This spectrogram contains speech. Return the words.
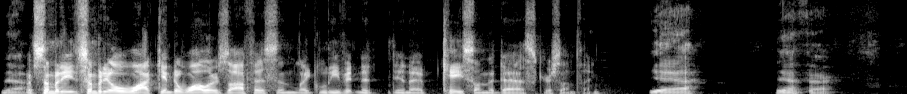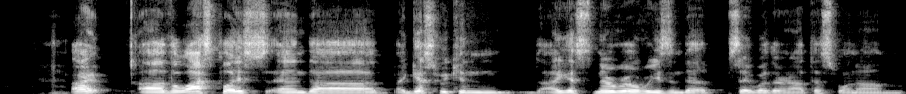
Yeah, Or somebody somebody will walk into Waller's office and like leave it in a in a case on the desk or something. yeah, yeah, fair. All right, uh, the last place, and uh, I guess we can. I guess no real reason to say whether or not this one um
